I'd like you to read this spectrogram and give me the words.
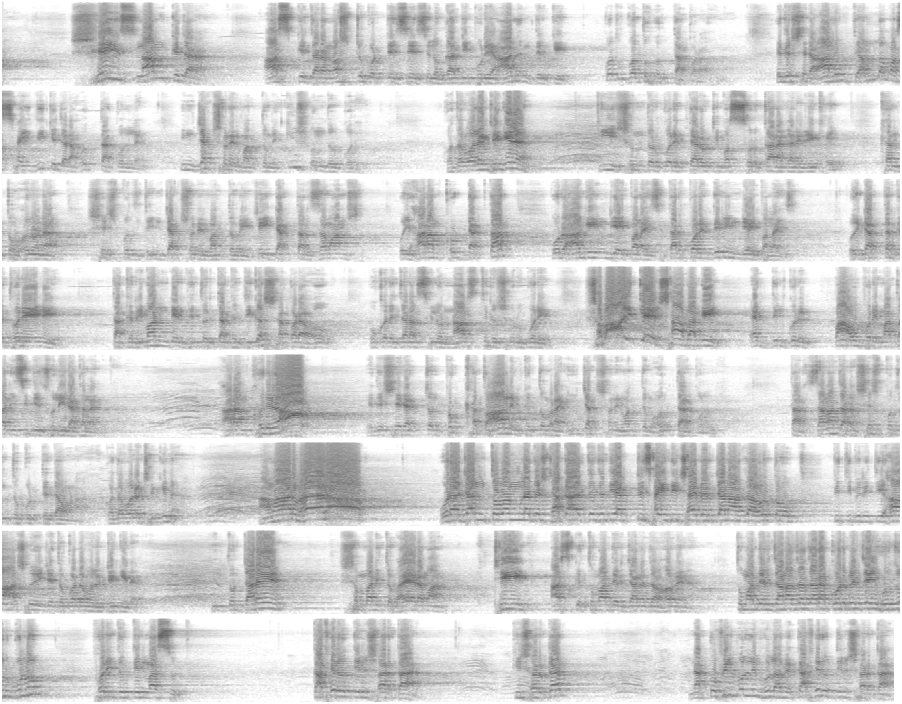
সেই ইসলামকে যারা আজকে যারা নষ্ট করতে চেয়েছিল গাজীপুরে আলেমদেরকে কত কত হত্যা করা হলো? এদেশের আলেমকে আল্লামা সাইদিকে যারা হত্যা করলেন ইনজেকশনের মাধ্যমে কি সুন্দর করে? কথা বলে ঠিক না কি সুন্দর করে তেরোটি বছর কারাগারে রেখে ক্ষান্ত হলো না, শেষ পর্যন্ত ইনজেকশনের মাধ্যমে যেই ডাক্তার জামান ওই হারাম হারামখোর ডাক্তার, ওরা আগে ইন্ডিয়ায় পালাইছে, তারপরের দিন ইন্ডিয়ায় পালাইছে। ওই ডাক্তারকে ধরে এনে তাকে রিমান্ডের ভিতরে তাকে জিজ্ঞাসা করা হোক, ওখানে যারা ছিল নার্স থেকে শুরু করে সবাইকে শাহবাগে একদিন করে পা উপরে মাথা নিচে দিয়ে ঝুলিয়ে রাখা লাগবে। আরাম করে রাখ। এদেশের একজন প্রখ্যাত আলেমকে তোমরা ইনজেকশনের মাধ্যমে হত্যা করলে। তার জানাজাটা শেষ পর্যন্ত করতে দাও না। কথা বলে ঠিকই না? আমার ভাইয়েরা, ওরা জানতো বাংলাদেশ ঢাকাতে যদি একটি সাইদি সাহেবের জানা জানাজা হতো, পৃথিবীর ইতিহাস হয়ে যেত, কথা বলে ঠিকই না? কিন্তু জানেন সম্মানিত ভাইয়ের আমার, ঠিক আজকে তোমাদের জানাজা হবে না। তোমাদের জানাজা যারা করবে, যেই হুজুরগুলো, ফরিদুদ্দিন মাসুদ কাফের উদ্দিন সরকার কি সরকার? না কফিল বললি ভুল হবে কাফের উদ্দিন সরকার।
